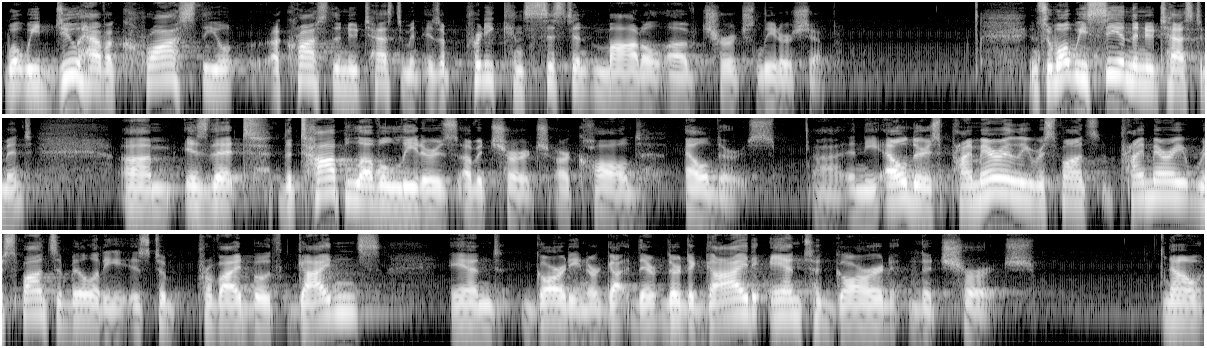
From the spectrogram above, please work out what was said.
what we do have across the across the New Testament is a pretty consistent model of church leadership. And so, what we see in the New Testament um, is that the top level leaders of a church are called elders. Uh, and the elders' primarily respons- primary responsibility is to provide both guidance and guarding, or gu- they're, they're to guide and to guard the church. Now,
